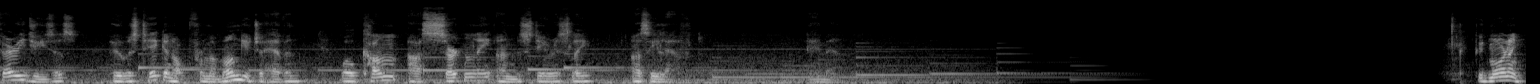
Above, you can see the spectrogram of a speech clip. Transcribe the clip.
very Jesus, who was taken up from among you to heaven, will come as certainly and mysteriously as he left. Amen. Good morning.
